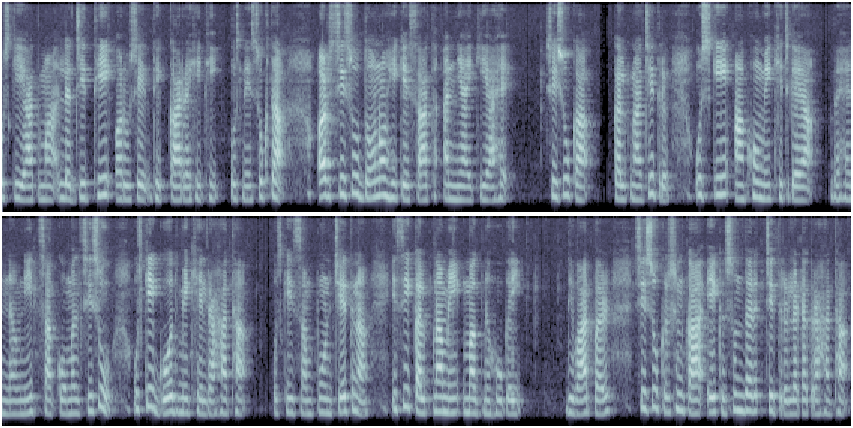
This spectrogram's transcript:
उसकी आत्मा लज्जित थी और उसे धिक्कार रही थी। उसने सुखदा और शिशु दोनों ही के साथ अन्याय किया है। शिशु का कल्पना चित्र उसकी आँखों में खिंच गया। वह नवनीत सा कोमल शिशु उसकी गोद में खेल रहा था। उसकी संपूर्ण चेतना इसी कल्पना में मग्न हो गई। दीवार पर शिशु कृष्ण का एक सुंदर चित्र लटक रहा था।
